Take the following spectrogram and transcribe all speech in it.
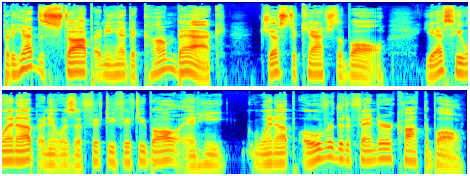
but he had to stop and he had to come back just to catch the ball. Yes, he went up and it was a 50 50 ball and he went up over the defender, caught the ball.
